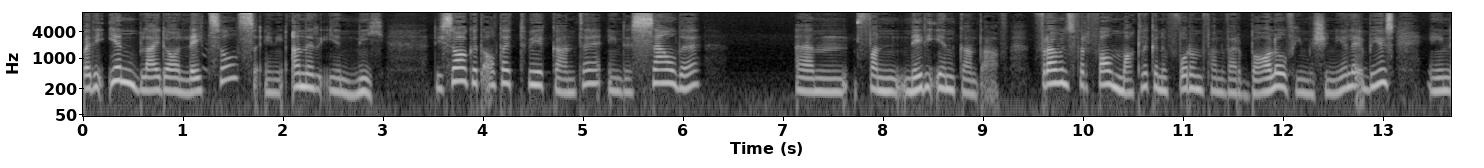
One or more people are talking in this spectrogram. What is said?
By die een bly daar letsels en die ander een nie. Die saak het altyd twee kante en dieselfde ehm um, van net die een kant af. Vrouens verval maklik in 'n vorm van verbale of emosionele abuse en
